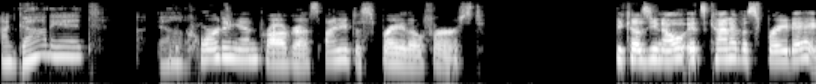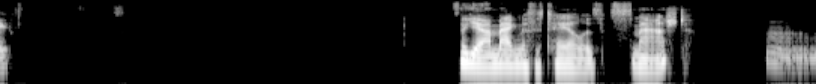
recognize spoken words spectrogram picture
I got it. I got it. Recording in progress. I need to spray though first. Because you know, it's kind of a spray day. So, yeah, Magnus's tail is smashed. Hmm.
